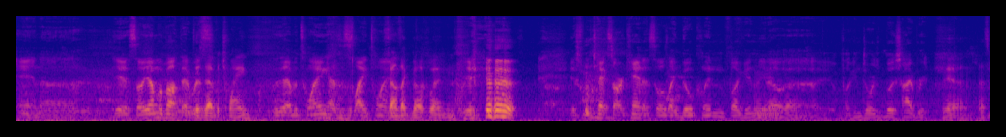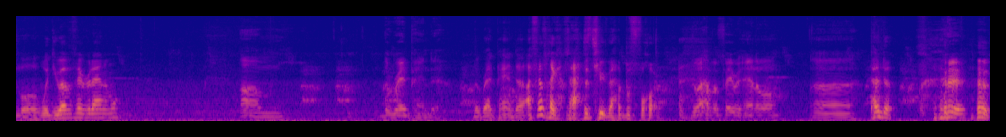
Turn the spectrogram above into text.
and uh, yeah. So yeah, I'm about that. does it have a twang? Does it have a twang? Has a slight twang. Sounds like Bill Clinton. Yeah. it's from Texarkana, so it's like Bill Clinton, fucking you know, uh, fucking George Bush hybrid. yeah, that's cool. Would you have a favorite animal? Um, the red panda. The red panda. I feel like I've asked you that before. Do I have a favorite animal? Uh, Panda. the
